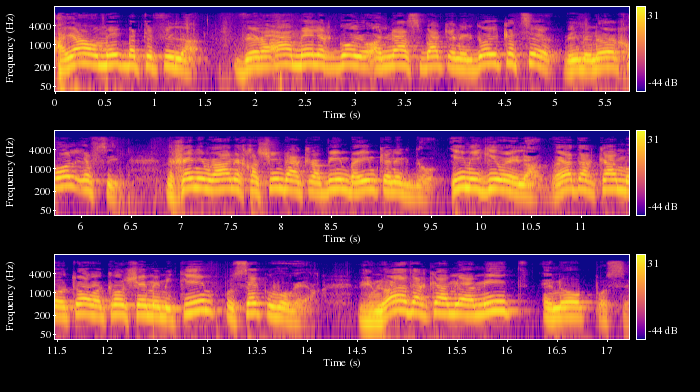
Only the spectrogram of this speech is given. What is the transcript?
היה עומד בתפילה וראה מלך גוי או אנס בא כנגדו, יקצר, ואם אינו יכול, יפסיק. וכן אם ראה נחשים ועקרבים באים כנגדו, אם הגיעו אליו והיה דרכם באותו המקום שהם ממיתים, פוסק ובורח. ואם לא היה דרכם להמית, אינו פוסק.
